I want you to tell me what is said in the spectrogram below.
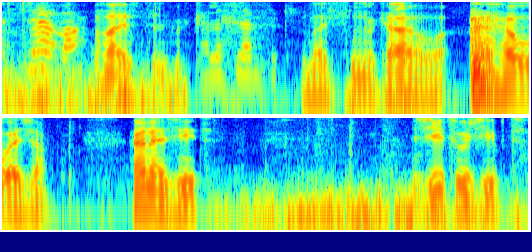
السلامة. الله يسلمك. على سلامتك. الله يسلمك. ها هو ها هو جا. أنا جيت. جيت وجبت؟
